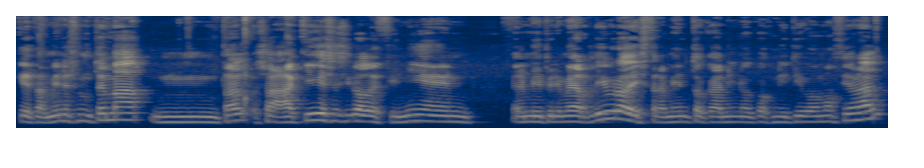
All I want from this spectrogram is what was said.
que también es un tema mm, tal, o sea, aquí ese sí lo definí en, en mi primer libro, Adiestramiento Canino Cognitivo Emocional,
